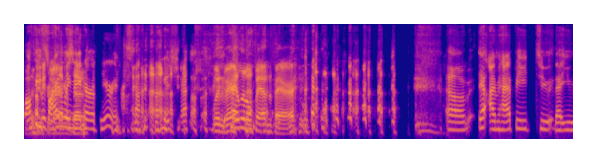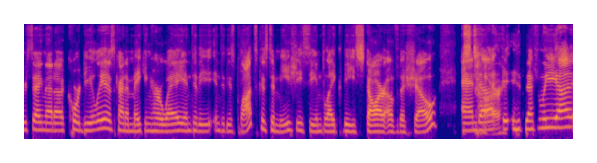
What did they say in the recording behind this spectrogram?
Buffy finally episode. made her appearance on the show. with very little fanfare. Um yeah i'm happy to that you were saying that uh cordelia is kind of making her way into the into these plots because to me she seemed like the star of the show. And uh it, it definitely uh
